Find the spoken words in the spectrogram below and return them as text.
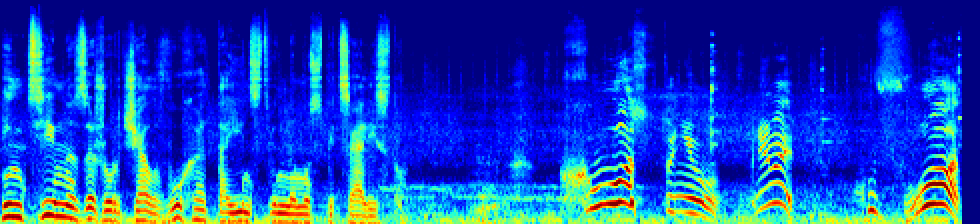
интимно зажурчал в ухо таинственному специалисту. Хвост у него, понимаешь? Хвост!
